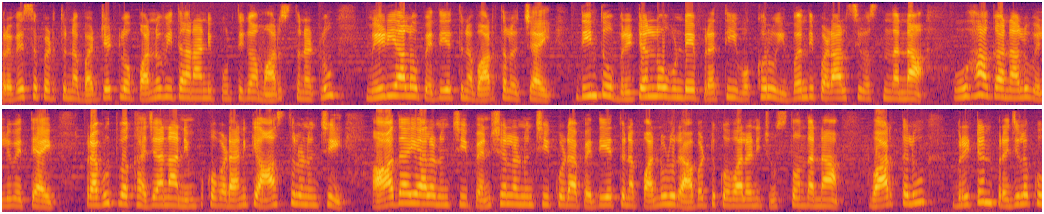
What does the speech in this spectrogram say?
ప్రవేశపెడుతున్న బడ్జెట్లో పన్ను విధానాన్ని పూర్తిగా మారుస్తున్నట్లు మీడియాలో పెద్ద ఎత్తున వార్తలొచ్చాయి. దీంతో బ్రిటన్లో ఉండే ప్రతి ఒక్కరూ ఇబ్బంది పడాల్సి వస్తుందన్న ఊహాగానాలు వెల్లువెత్తాయి. ప్రభుత్వ ఖజానా నింపుకోవడానికి ఆస్తుల నుంచి ఆదాయాల నుంచి పెన్షన్ల నుంచి కూడా పెద్ద ఎత్తున పన్నులు రాబట్టుకోవాలని చూస్తోందన్న వార్తలు బ్రిటన్ ప్రజలకు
